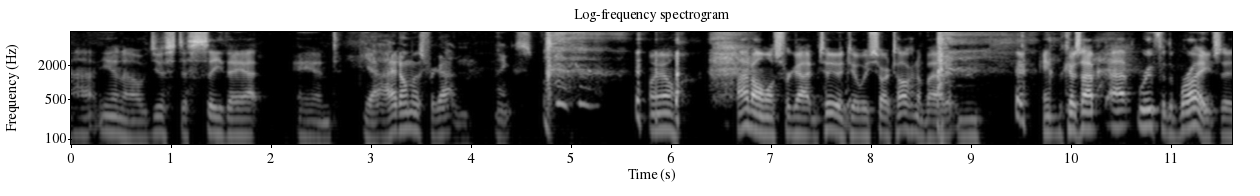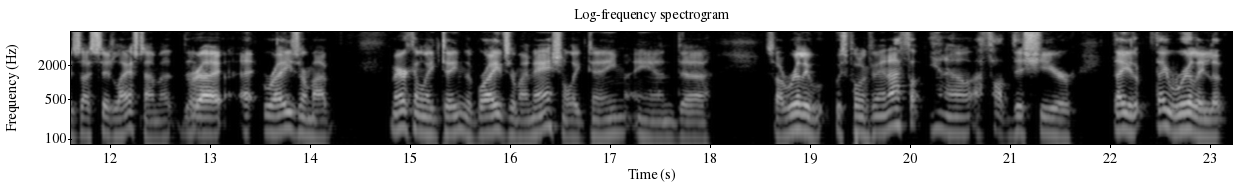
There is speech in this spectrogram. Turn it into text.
uh, you know, just to see that. And Yeah, I'd almost forgotten. Thanks. well, I'd almost forgotten too until we started talking about it. And, and because I, I root for the Braves, as I said last time, uh, the Right. uh, Rays are my American League team. The Braves are my National League team, and uh, so I really was pulling for. And I thought, you know, I thought this year they they really looked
